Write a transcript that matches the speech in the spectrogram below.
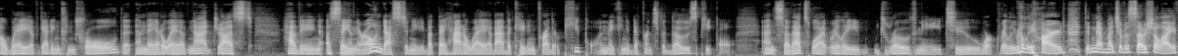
a way of getting control that, and they had a way of not just having a say in their own destiny, but they had a way of advocating for other people and making a difference for those people. And so that's what really drove me to work really, really hard. Didn't have much of a social life,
